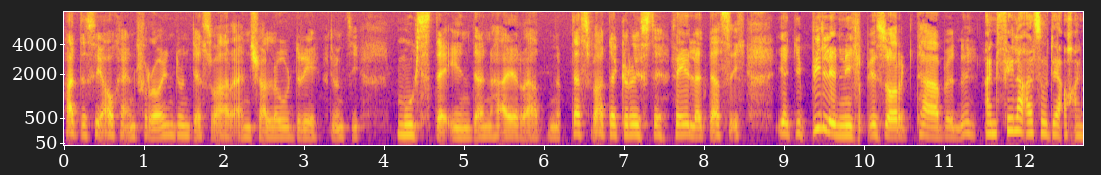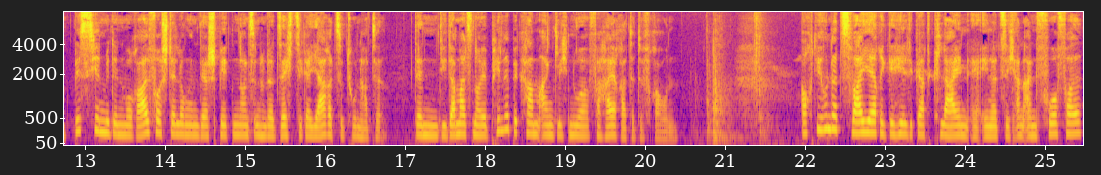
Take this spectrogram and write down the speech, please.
hatte sie auch einen Freund und das war ein Chalaudre. Und sie musste ihn dann heiraten. Das war der größte Fehler, dass ich ihr die Pille nicht besorgt habe. Ne? Ein Fehler also, der auch ein bisschen mit den Moralvorstellungen der späten 1960er Jahre zu tun hatte. Denn die damals neue Pille bekam eigentlich nur verheiratete Frauen. Auch die 102-jährige Hildegard Klein erinnert sich an einen Vorfall,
